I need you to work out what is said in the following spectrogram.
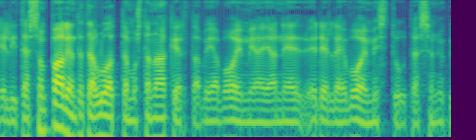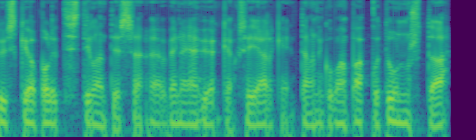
Eli tässä on paljon tätä luottamusta nakertavia voimia ja ne edelleen voimistuu tässä nykyisessä geopoliittisessa tilanteessa Venäjän hyökkäyksen jälkeen. Tämä on niin kuin vaan pakko tunnustaa.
